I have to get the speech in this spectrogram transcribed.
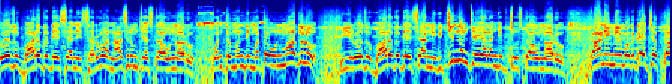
రోజు భారతదేశాన్ని సర్వనాశనం చేస్తూ ఉన్నారు. కొంతమంది మత ఉన్మాదులు ఈరోజు భారతదేశాన్ని విచ్ఛిన్నం చేయాలని చెప్పి చూస్తూ ఉన్నారు. కానీ మేము ఒకటే చెప్తా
